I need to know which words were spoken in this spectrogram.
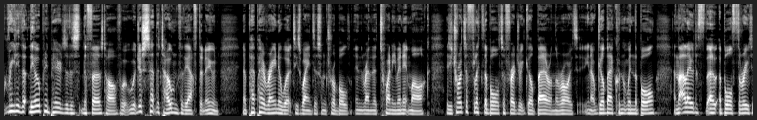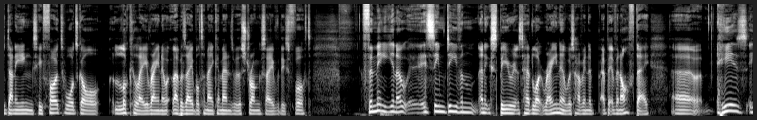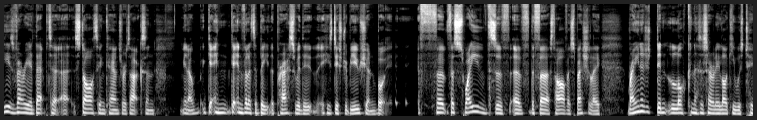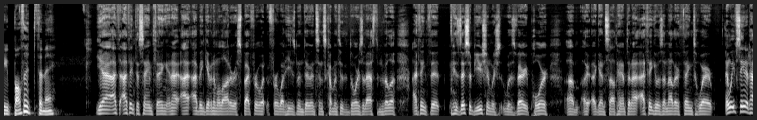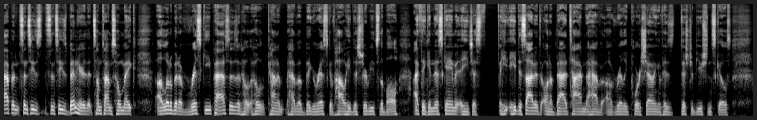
really the, the opening periods of this, the first half were, just set the tone for the afternoon. You know, Pepe Reina worked his way into some trouble in around the 20 minute mark as he tried to flick the ball to Frédéric Guilbert on the right. You know, Guilbert couldn't win the ball, and that allowed a, a ball through to Danny Ings, who fired towards goal. Luckily, Reina uh, was able to make amends with a strong save with his foot for me, you know, it seemed even an experienced head like Reina was having a, a bit of an off day. Uh, he is he is very adept at, at starting counter attacks and you know getting getting Villa to beat the press with his distribution, but for for swathes of, of the first half, especially, Reina just didn't look necessarily like he was too bothered for me. Yeah, I, th- I, think the same thing, and I, have been giving him a lot of respect for what for what he's been doing since coming through the doors at Aston Villa. I think that his distribution was was very poor um, against Southampton. I, I, think it was another thing to where, and we've seen it happen since he's since he's been here. That sometimes he'll make a little bit of risky passes, and he'll he'll kind of have a big risk of how he distributes the ball. I think in this game, he just he, he decided on a bad time to have a really poor showing of his distribution skills.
